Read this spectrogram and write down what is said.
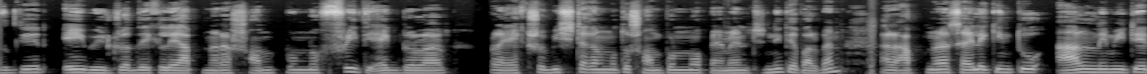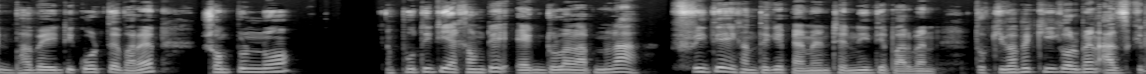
আজকের এই ভিডিওটা দেখলে আপনারা সম্পূর্ণ ফ্রিতে এক ডলার প্রায় একশো বিশ টাকার মতো সম্পূর্ণ পেমেন্ট নিতে পারবেন। আর আপনারা চাইলে কিন্তু আনলিমিটেডভাবে এটি করতে পারেন। সম্পূর্ণ প্রতিটি অ্যাকাউন্টে এক ডলার আপনারা ফ্রিতে এখান থেকে পেমেন্ট নিতে পারবেন। তো কীভাবে কি করবেন? আজকের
